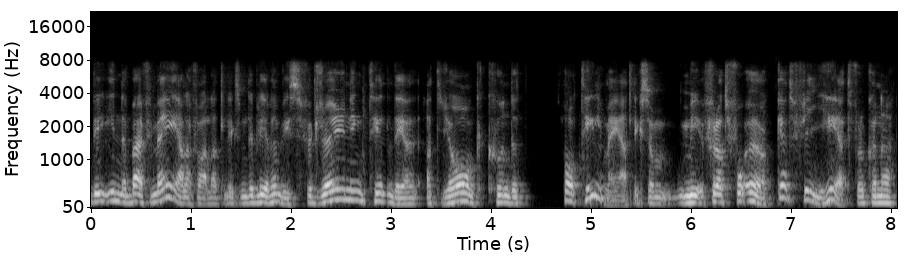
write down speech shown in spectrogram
det, innebär för mig i alla fall att liksom det blev en viss fördröjning till det att jag kunde ta till mig att liksom, för att få ökad frihet, för att kunna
